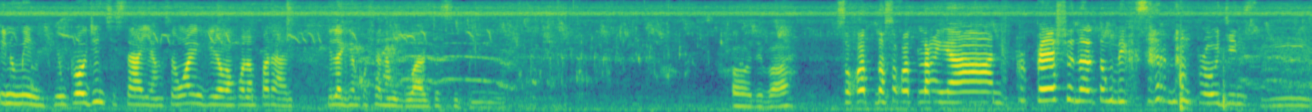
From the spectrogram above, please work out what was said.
inumin. Yung progeny si sayang. So ngayon ginawan ko ng paraan, nilagyan ko siya ng gwardiya sibil. Oh, di ba? Sukat na sukat lang yan. Professional tong mixer ng Progency.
